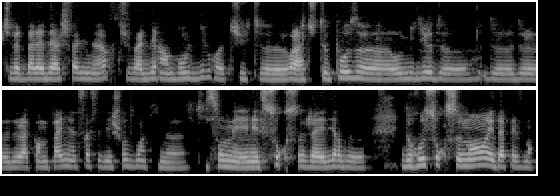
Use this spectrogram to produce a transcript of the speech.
tu vas te balader à cheval une heure, tu vas lire un bon livre, tu te, voilà, tu te poses euh, au milieu de, de, de, la campagne. Ça, c'est des choses moi, qui, me, qui sont mes, mes sources, j'allais dire, de, de ressourcement et d'apaisement.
